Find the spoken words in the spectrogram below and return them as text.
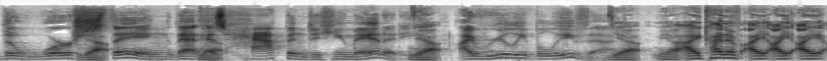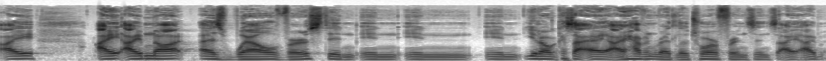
the worst Yeah. thing that has happened to humanity. Yeah. I really believe that. Yeah, yeah. I kind of I I I I. I, I'm not as well versed in in in in you know because I I haven't read Latour for instance I I'm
